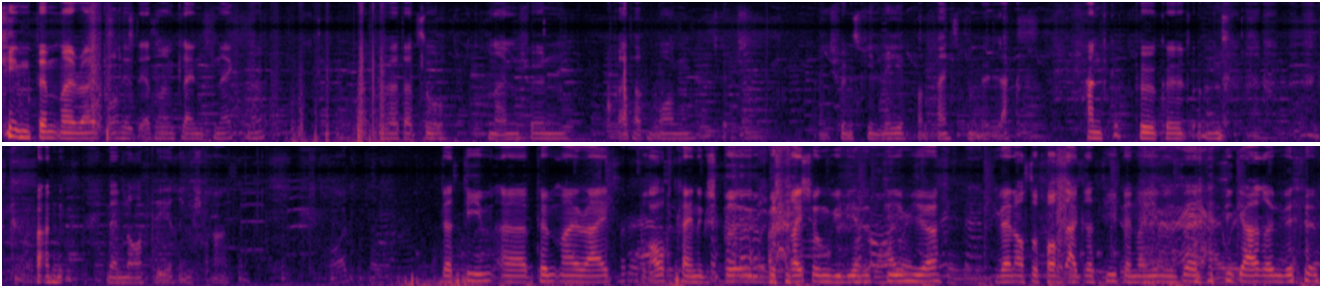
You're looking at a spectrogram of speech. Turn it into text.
Team Pimp My Ride braucht jetzt erstmal einen kleinen Snack, ne? Das gehört dazu an einem schönen Freitagmorgen. Ein schönes Filet von feinstem Lachs, handgepökelt und gefangen in der Nordlehringstraße. Das Team äh, Pimp My Ride braucht keine Gespr Besprechung wie dieses Team hier. Die werden auch sofort aggressiv, wenn man hier eine Zigarre ein bisschen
